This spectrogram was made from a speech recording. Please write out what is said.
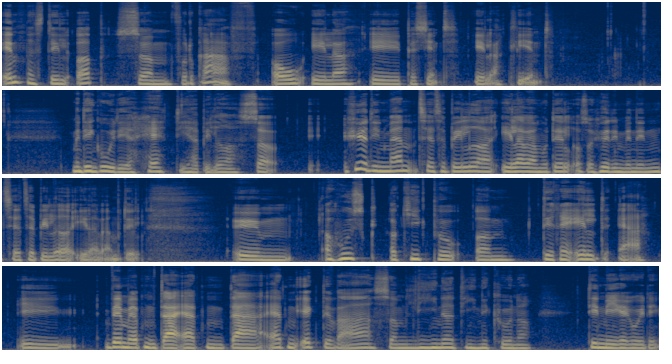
enten at stille op som fotograf og eller øh, patient eller klient. Men det er en god idé at have de her billeder. Så øh, hyr din mand til at tage billeder eller være model, og så hyr din veninde til at tage billeder eller være model. Øhm, og husk at kigge på, om det reelt er, øh, hvem af dem, der er, den, der er den ægte vare, som ligner dine kunder. Det er en mega god idé.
